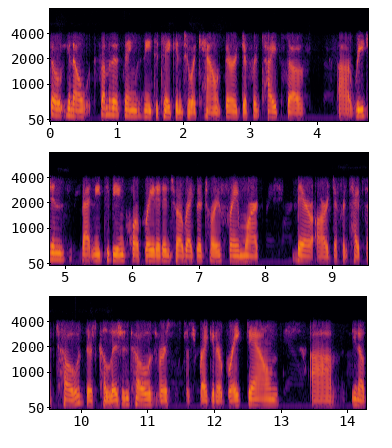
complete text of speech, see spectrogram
So, you know, some of the things need to take into account. There are different types of uh, regions that need to be incorporated into a regulatory framework. There are different types of tows. There's collision tows versus just regular breakdown. Um, you know,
